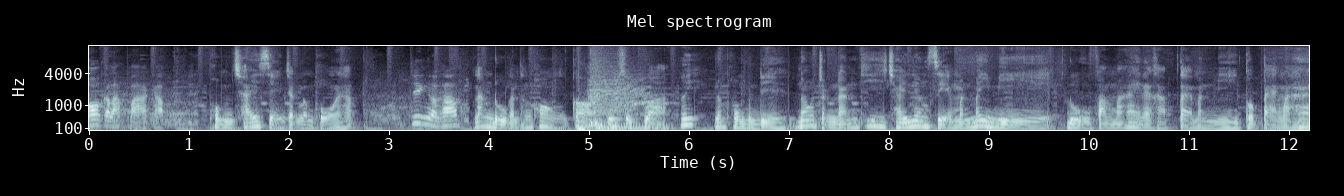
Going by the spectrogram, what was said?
พ่อก็รักป้าครับ ผมใช้เสียงจากลำโพงนะครับ จริงเหรอครับ นั่งดูกันทั้งห้องก็รู้สึกว่า เฮ้ยลำโพงมันดี นอกจากนั้นที่ใช้เรื่องเสียงมันไม่มีดูหูฟังมาให้นะครับ แต่มันมีตัวแปลงมาให้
